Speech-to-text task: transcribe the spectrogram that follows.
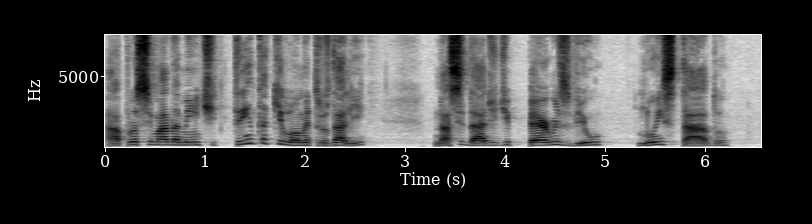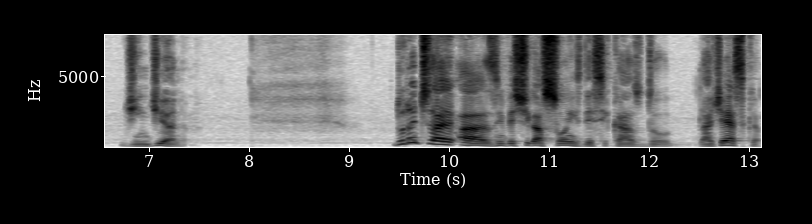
a aproximadamente 30 quilômetros dali, na cidade de Perrysville, no estado de Indiana. Durante as investigações desse caso do, da Jéssica,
